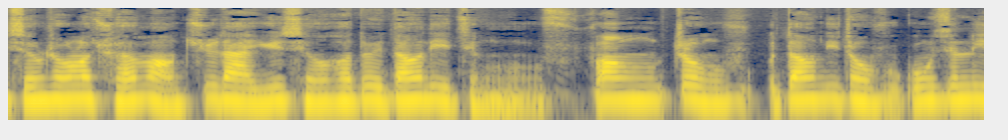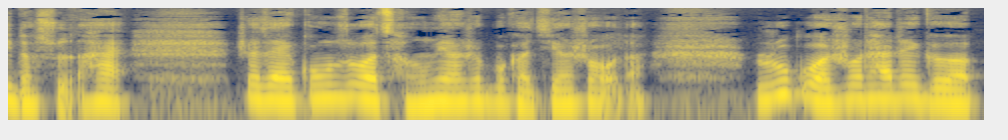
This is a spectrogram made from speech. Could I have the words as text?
形成了全网巨大舆情和对当地警方政府、当地政府公信力的损害，这在工作层面是不可接受的。如果说他这个。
